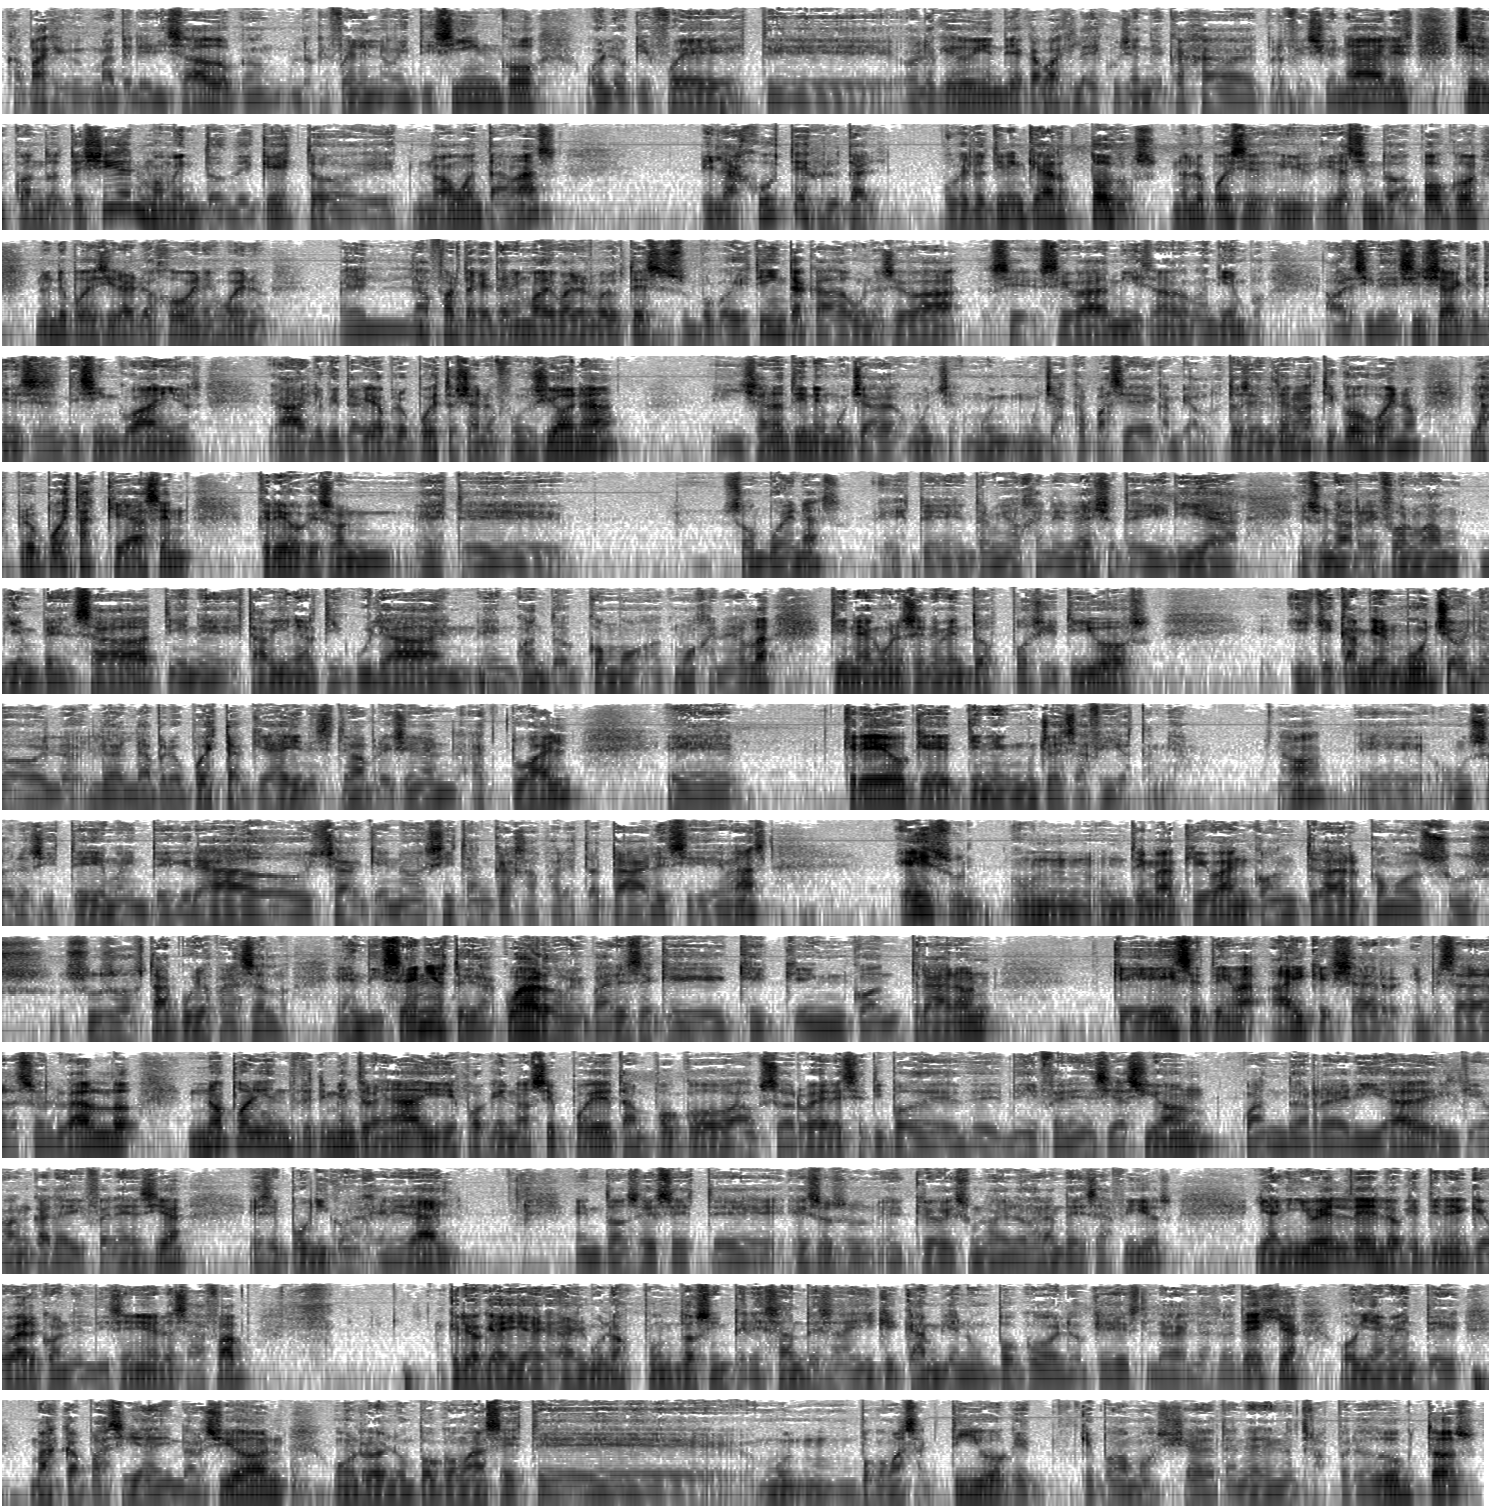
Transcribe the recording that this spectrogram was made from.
capaz que materializado con lo que fue en el 95 o lo que fue este o lo que es hoy en día capaz que la discusión de cajas profesionales, cuando te llega el momento de que esto eh, no aguanta más, el ajuste es brutal porque lo tienen que dar todos. No lo puedes ir, haciendo a poco, no le puedes decir a los jóvenes, bueno, la oferta que tenemos de valor para ustedes es un poco distinta, cada uno se va, se, va administrando con tiempo. Ahora, si le decís ya que tiene 65 años, ah, lo que te había propuesto ya no funciona, y ya no tiene mucha, mucha, muchas capacidades de cambiarlo. Entonces, el diagnóstico es bueno, las propuestas que hacen creo que son este, son buenas. Este, en términos generales, yo te diría, es una reforma bien pensada, tiene, está bien articulada en, en cuanto a cómo, cómo generarla, tiene algunos elementos positivos y que cambian mucho la propuesta que hay en el sistema previsional actual. Eh, creo que tiene muchos desafíos también. ¿no? Eh, un solo sistema integrado, ya que no existan cajas para estatales y demás, es un, un, tema que va a encontrar como sus, sus, obstáculos para hacerlo. En diseño estoy de acuerdo, me parece que, que, encontraron que ese tema hay que ya empezar a resolverlo, no por ir en detrimento de nadie, es porque no se puede tampoco absorber ese tipo de, de, diferenciación cuando en realidad el que banca la diferencia es el público en general. Entonces, este, eso es creo que es uno de los grandes desafíos. Y a nivel de lo que tiene que ver con el diseño de la SAFAP, Creo que hay algunos puntos interesantes ahí que cambian un poco lo que es la, estrategia. Obviamente, más capacidad de inversión, un rol un poco más, este, un poco más activo que, podamos llegar a tener en otros productos.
